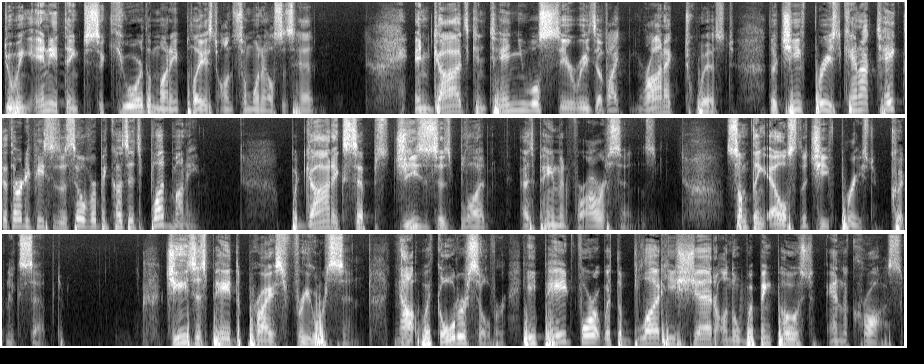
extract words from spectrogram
doing anything to secure the money placed on someone else's head. In God's continual series of ironic twists, the chief priest cannot take the 30 pieces of silver because it's blood money. But God accepts Jesus' blood as payment for our sins, something else the chief priest couldn't accept. Jesus paid the price for your sin, not with gold or silver. He paid for it with the blood he shed on the whipping post and the cross.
